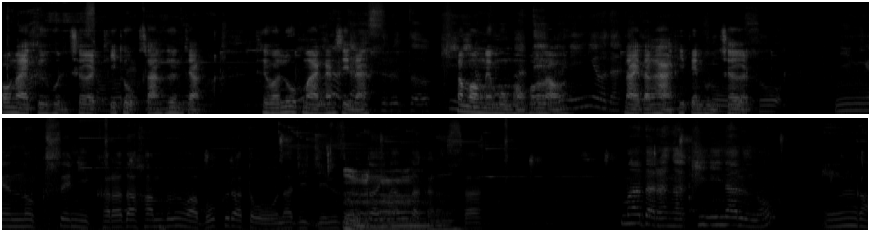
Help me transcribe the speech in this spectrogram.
พวกนายคือหุ่นเชิดที่ถูกสร้างขึ้นจาก เทวรูปมารนั่นสินะ ถ้ามองในมุมของพวกเรา นายต่างหากที่เป็นหุ่นเชิด そうそう人間のくせに体半分は僕らと同じ人造体なんだからさまだらが気になるの 因果を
